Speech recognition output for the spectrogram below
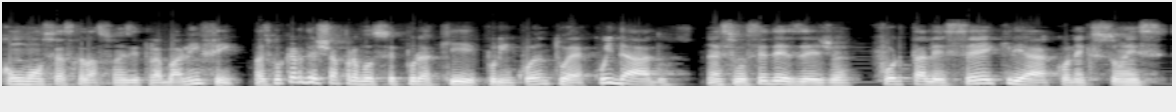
como vão ser as relações de trabalho, enfim. Mas o que eu quero deixar para você por aqui, por enquanto, é cuidado, né? Se você deseja fortalecer e criar conexões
